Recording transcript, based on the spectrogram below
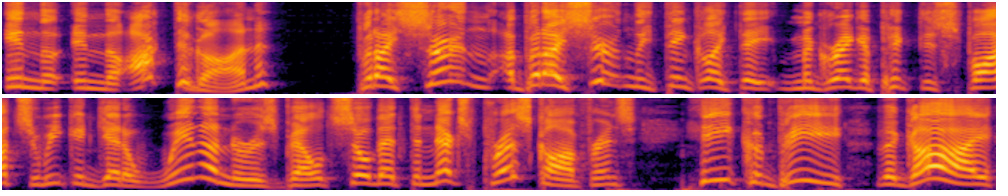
in the in the octagon. But I certain, but I certainly think like they McGregor picked his spot so he could get a win under his belt, so that the next press conference he could be the guy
